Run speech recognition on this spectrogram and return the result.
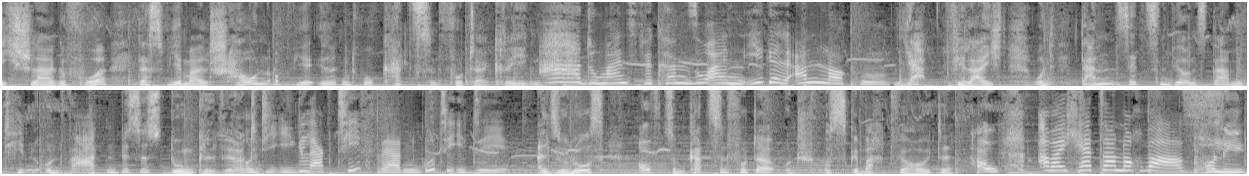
Ich schlage vor, dass wir mal schauen, ob wir irgendwo Katzenfutter kriegen. Ah, du meinst, wir können so einen Igel anlocken. Ja, vielleicht. Und dann setzen wir uns damit hin und warten, bis es dunkel wird. Und die Igel aktiv werden. Gute Idee. also los, auf zum Katzenfutter und Schluss gemacht für heute. Hau! Aber ich hätte da noch was. Polly!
